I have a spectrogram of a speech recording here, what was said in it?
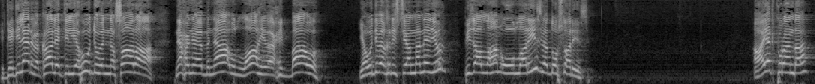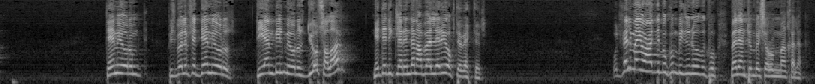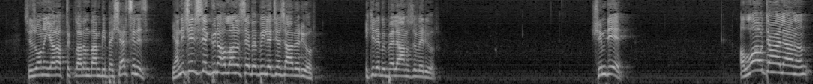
E dediler ve kâletil yehudu ve nasara nehnu ebnâullâhi ve ahibbâuh Yahudi ve Hristiyanlar ne diyor? Biz Allah'ın oğullarıyız ve dostlarıyız. Ayet Kur'an'da demiyorum biz böyle bir şey demiyoruz diyen bilmiyoruz diyorsalar ne dediklerinden haberleri yok demektir. Kul felime yuadibukum bi zunubikum belentüm beşerun men halak. Siz onun yarattıklarından bir beşersiniz. Yani için size günahlarınız sebebiyle ceza veriyor. İkide bir belanızı veriyor. Şimdi Allahu Teala'nın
